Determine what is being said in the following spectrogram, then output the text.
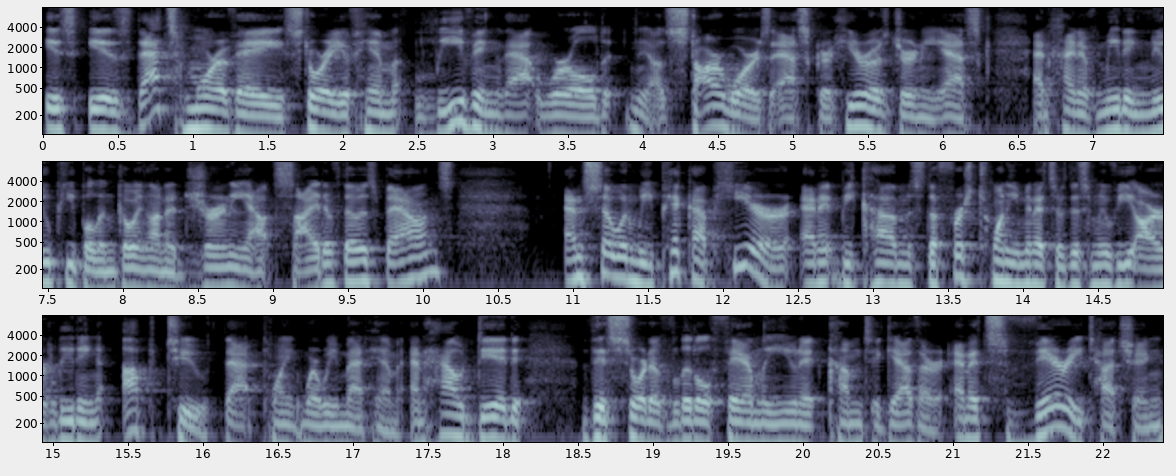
Is is that's more of a story of him leaving that world you know Star Wars esque or Hero's Journey esque and kind of meeting new people and going on a journey outside of those bounds. And so when we pick up here and it becomes the first 20 minutes of this movie are leading up to that point where we met him and how did this sort of little family unit come together and it's very touching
